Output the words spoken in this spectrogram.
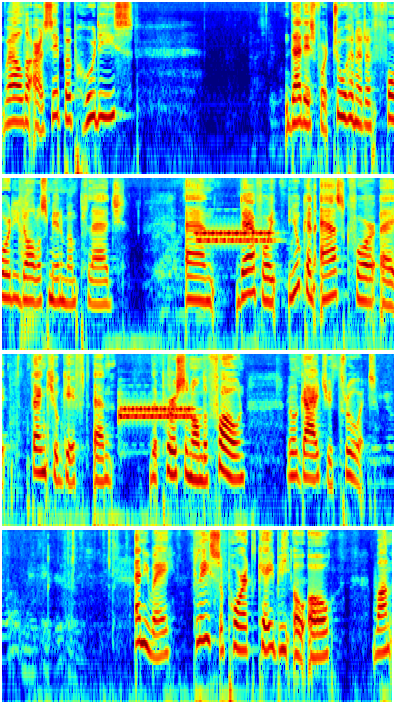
well, there are zip up hoodies. That is for $240 minimum pledge. And therefore, you can ask for a thank you gift, and the person on the phone will guide you through it. Anyway, please support KBOO 1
